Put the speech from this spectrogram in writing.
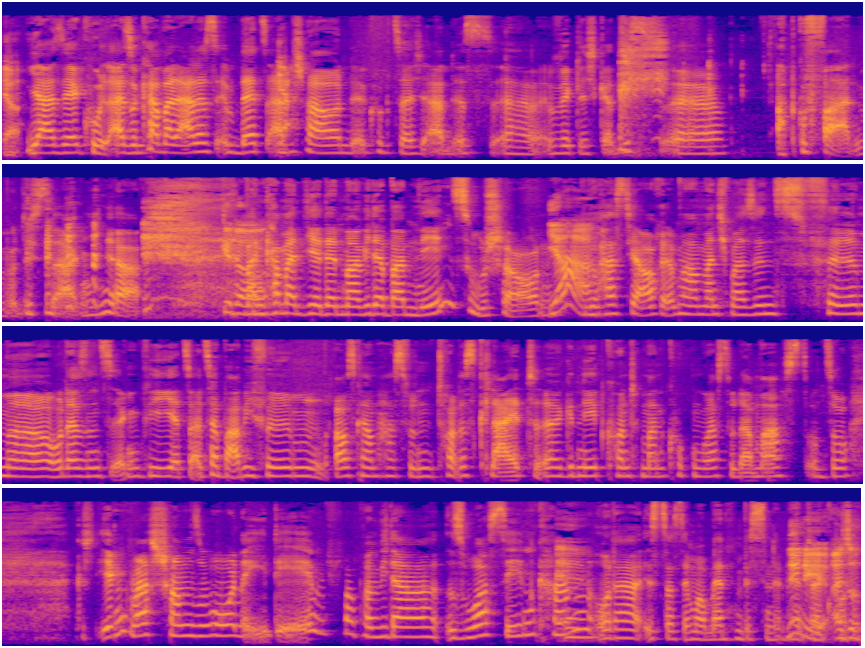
ja. ja, sehr cool. Also kann man alles im Netz anschauen. Ja. Guckt es euch an. Ist äh, wirklich ganz äh, abgefahren, würde ich sagen. Ja. genau. Wann kann man dir denn mal wieder beim Nähen zuschauen? Ja. Du hast ja auch immer, manchmal sind es Filme oder sind es irgendwie, jetzt als der Barbie-Film rauskam, hast du ein tolles Kleid äh, genäht, konnte man gucken, was du da machst und so irgendwas schon so eine Idee, ob man wieder sowas sehen kann? Äh, Oder ist das im Moment ein bisschen im Nee, nee, also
